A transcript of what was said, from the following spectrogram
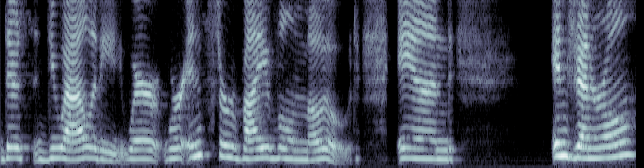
this duality where we're in survival mode and in general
